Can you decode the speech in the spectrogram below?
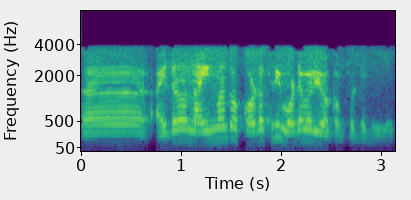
either on nine months or quarter three, whatever you are comfortable with?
